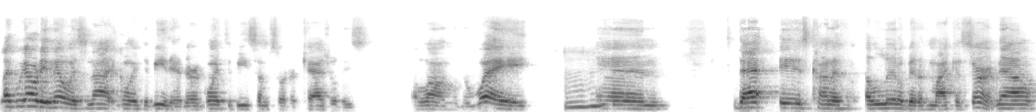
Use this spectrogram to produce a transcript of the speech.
Like we already know it's not going to be there. There are going to be some sort of casualties along the way. Mm-hmm. And that is kind of a little bit of my concern. Now,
